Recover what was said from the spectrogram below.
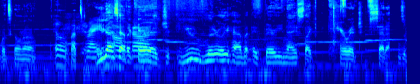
What's going on? Oh, that's right. You guys Oh, have a gosh. carriage. You literally have a very nice, like, carriage setup. It's a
